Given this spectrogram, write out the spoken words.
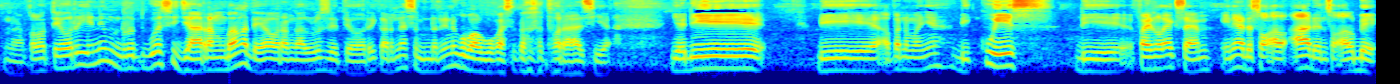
Nah, kalau teori ini menurut gue sih jarang banget ya orang nggak lulus di teori karena sebenarnya ini gue bakal gue kasih tahu satu rahasia. Jadi di apa namanya di quiz di final exam ini ada soal A dan soal B.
